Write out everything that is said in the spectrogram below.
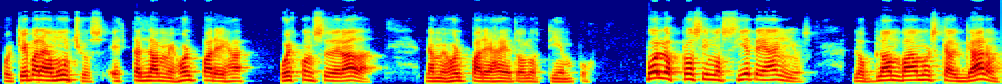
por qué para muchos esta es la mejor pareja o es considerada la mejor pareja de todos los tiempos. Por los próximos siete años, los Blonde Bombers cargaron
